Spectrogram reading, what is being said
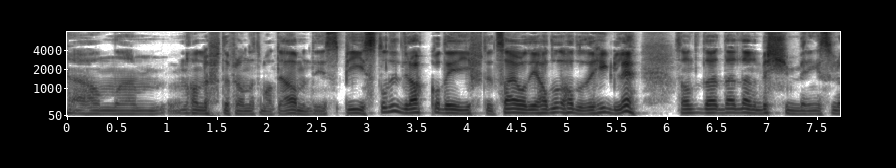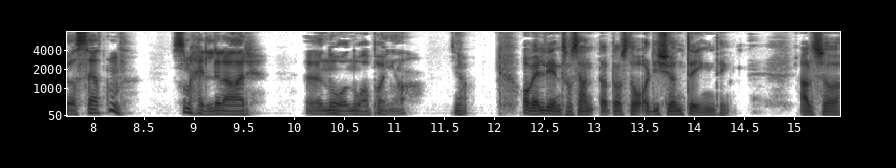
Han, han løfter fram dette med at ja, men de spiste og de drakk og de giftet seg og de hadde, hadde det hyggelig. Sånn, Det, det er denne bekymringsløsheten som heller er øh, noe, noe av poenget. da. Og veldig interessant at det står at de skjønte ingenting. Altså,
